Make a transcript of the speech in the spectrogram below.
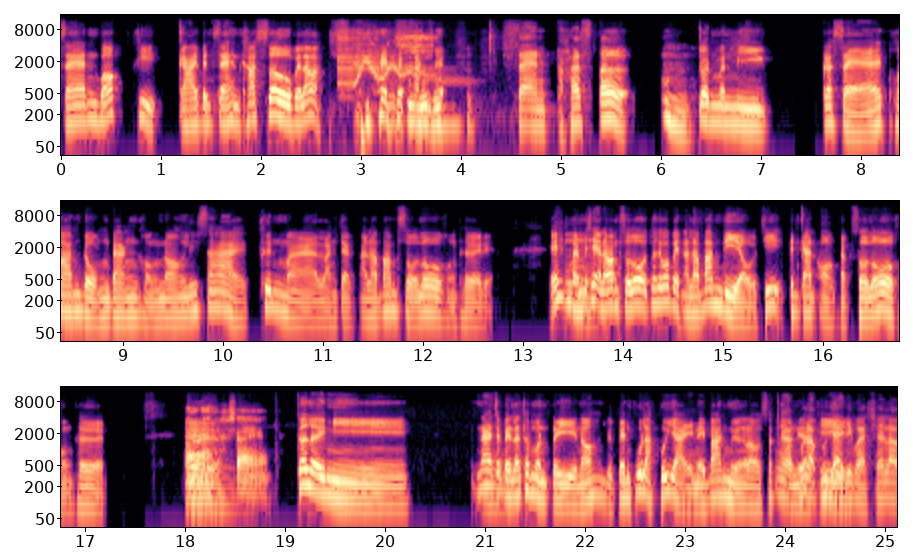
sandbox ที่กลายเป็น sandcastle ไปแล้วอะ sand cluster จนมันมี กระแสความโด่งดังของน้องลิซ่าขึ้นมาหลังจากอัลบั้มโซโล่ของเธอเนี่ย เอ๊ะ มันไม่ใช่อัลบั้มโซโล่ต้องเรียกว่าเป็นอัลบั้มเดี่ยวที่เป็นการออกแบบโซโล่ของเธอเออ่าอใช่ครับก็เลยมีน่าจะเป็นรัฐมนตรีเนาะหรือเป็นผู้หลักผู้ใหญ่ในบ้านเมืองเราสักคนผู้เนี่ยหลักผู้ที่ใหญ่ดีกว่าใช้เรา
